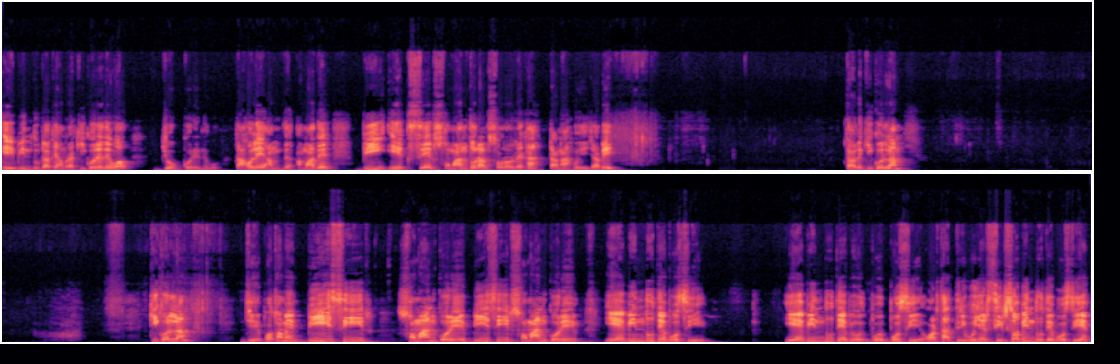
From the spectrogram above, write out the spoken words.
এই বিন্দুটাকে আমরা কি করে দেব? যোগ করে নেব। তাহলে আমাদের বি এক্সের সমান্তরাল সরলরেখা টানা হয়ে যাবে। তাহলে কি করলাম? কি করলাম? যে প্রথমে বি সির সমান করে বি সির সমান করে এ বিন্দুতে বসিয়ে এ বিন্দুতে বসিয়ে, অর্থাৎ ত্রিভুজের শীর্ষ বিন্দুতে বসিয়ে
